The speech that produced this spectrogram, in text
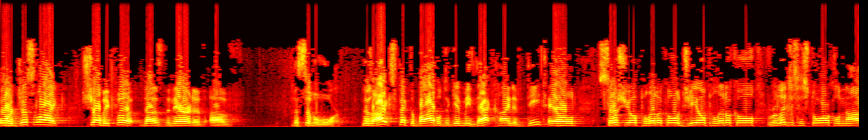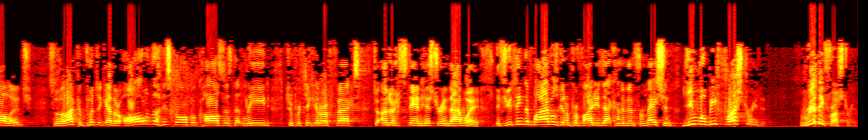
Or just like Shelby Foote does the narrative of the Civil War. Because I expect the Bible to give me that kind of detailed socio-political, geopolitical, religious historical knowledge so that I can put together all of the historical causes that lead to particular effects to understand history in that way. If you think the Bible is going to provide you that kind of information, you will be frustrated. Really frustrated.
